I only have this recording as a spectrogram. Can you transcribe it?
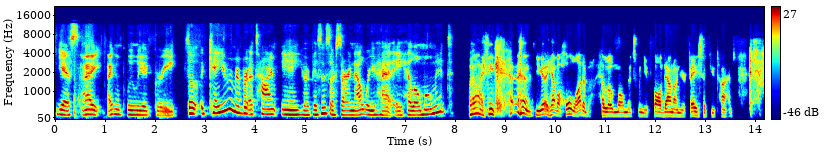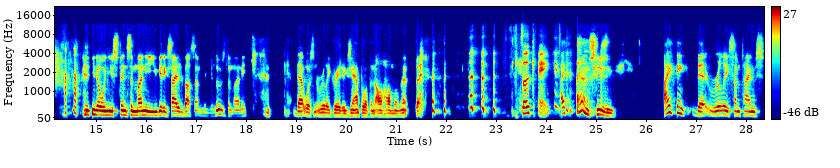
Yes, I I completely agree. So, uh, can you remember a time in your business or starting out where you had a hello moment? Well, I think you have a whole lot of hello moments when you fall down on your face a few times. you know, when you spend some money, you get excited about something and you lose the money. That wasn't a really great example of an aha moment, but it's okay. I, excuse me. I think that really sometimes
